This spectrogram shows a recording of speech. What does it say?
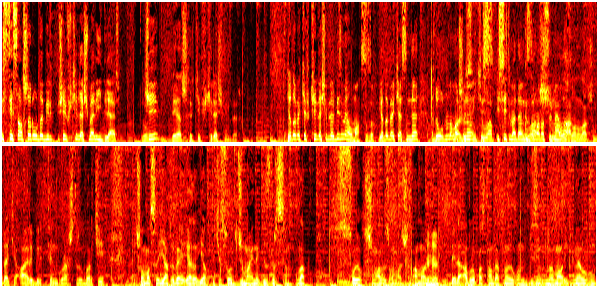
istehsalçılar orada bir şey fikirləşməli idilər ki, belə çıxır ki, fikirləşməyiblər. Ya da bəlkə fikirləşiblər biz məlumatsızıq, ya da bəlkə əslində doğrudan da maşını ki, lap- isitmədən, qızdırmadan Lap sürmək olar. Zonalar üçün bəlkə ayrı bir ten quraşdırıblar ki, heç olmasa yağı və ya yaxud da ki soyuducu mayını qızdırsın. Lap soyuq şimali zonalar üçün. Amma belə Avropa standartına uyğun, bizim normal iqlimə uyğun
